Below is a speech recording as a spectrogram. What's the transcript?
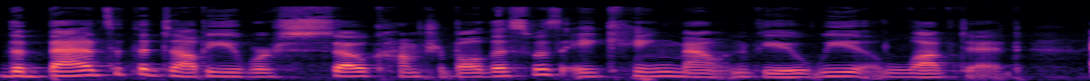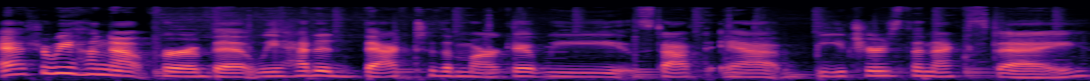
The beds at the W were so comfortable. This was a King Mountain view. We loved it. After we hung out for a bit, we headed back to the market. We stopped at Beecher's the next day.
